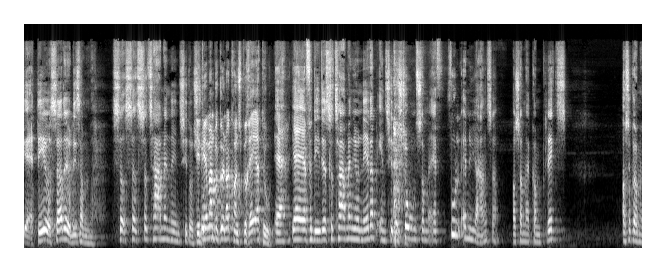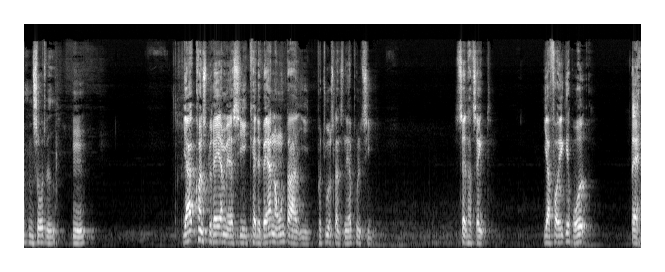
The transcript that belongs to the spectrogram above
Ja, det er jo, så er det jo ligesom... Så, så, så tager man en situation... Det er der, man begynder at konspirere, du. Ja, ja, ja, fordi det, så tager man jo netop en situation, som er fuld af nuancer, og som er kompleks, og så gør man den sort-hvid. Mm. Jeg konspirerer med at sige, kan det være nogen, der i, på Djurslands nærpoliti selv har tænkt, jeg får ikke råd Ja,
